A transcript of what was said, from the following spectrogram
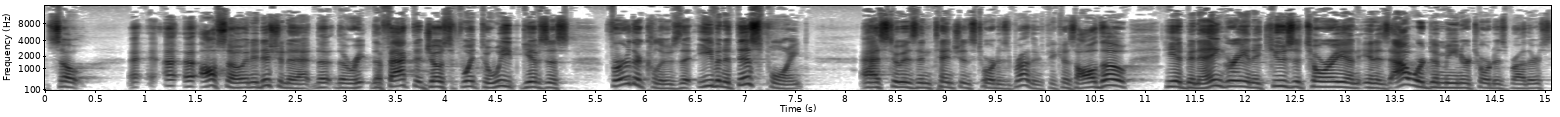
So, uh, uh, uh also, in addition to that, the, the, the fact that Joseph went to weep gives us further clues that even at this point, as to his intentions toward his brothers. Because although he had been angry and accusatory and in his outward demeanor toward his brothers,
